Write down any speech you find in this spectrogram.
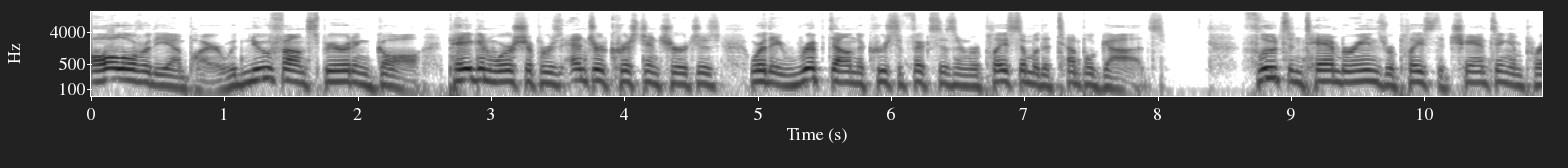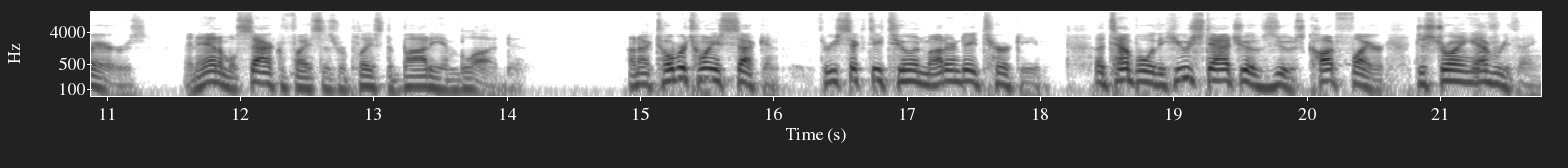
all over the empire, with newfound spirit and gall, pagan worshippers entered Christian churches where they ripped down the crucifixes and replaced them with the temple gods. Flutes and tambourines replaced the chanting and prayers, and animal sacrifices replaced the body and blood. On October 22nd, 362 in modern day Turkey, a temple with a huge statue of Zeus caught fire, destroying everything.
